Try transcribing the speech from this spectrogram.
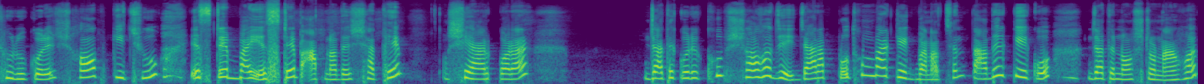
শুরু করে সব কিছু স্টেপ বাই স্টেপ আপনাদের সাথে শেয়ার করার। যাতে করে খুব সহজেই যারা প্রথমবার কেক বানাচ্ছেন, তাদের কেকও যাতে নষ্ট না হয়।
